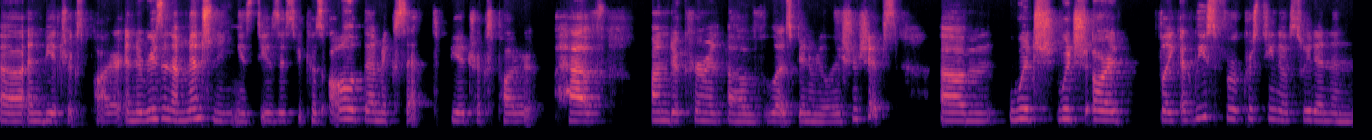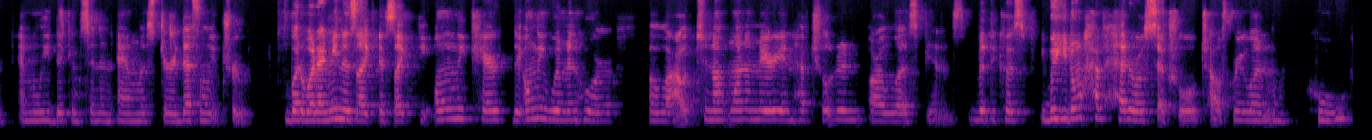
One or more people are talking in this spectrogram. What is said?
uh, and Beatrix Potter. And the reason I'm mentioning is this because all of them except Beatrix Potter have undercurrent of lesbian relationships. um, which which are like at least for Christina of Sweden and Emily Dickinson and Anne Lister, definitely true. But what I mean is like it's like the only care the only women who are allowed to not want to marry and have children are lesbians. But because but you don't have heterosexual child-free women who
